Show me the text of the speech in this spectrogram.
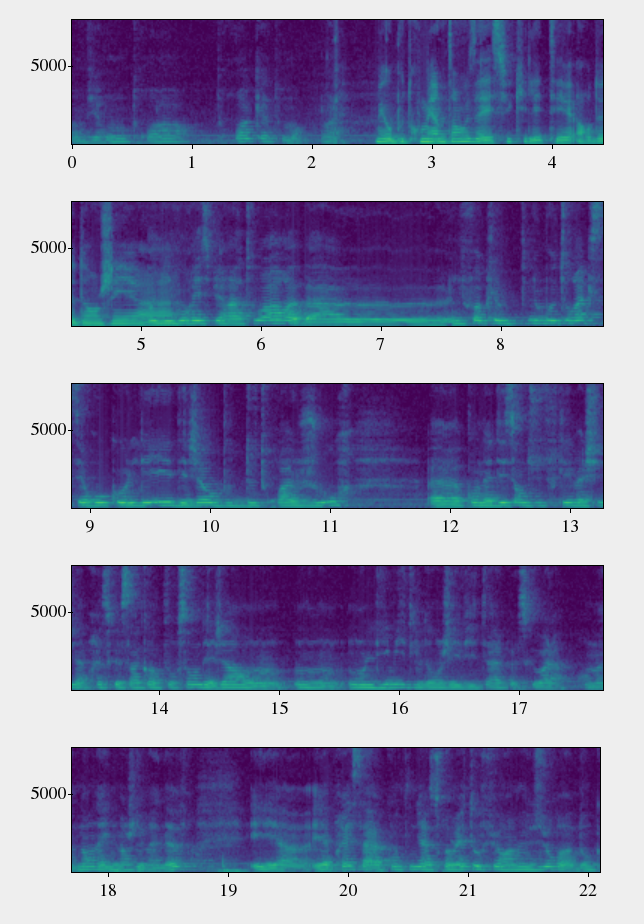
environ 3-4 mois. Voilà. Mais au bout de combien de temps vous avez su qu'il était hors de danger Au euh niveau respiratoire, euh, bah, euh, une fois que le pneumothorax s'est recollé, déjà au bout de 2-3 jours, qu'on a descendu toutes les machines à presque 50%, déjà on, limite le danger vital parce que voilà, maintenant on a une marge de manœuvre. Et, et après ça a continué à se remettre au fur et à mesure. donc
